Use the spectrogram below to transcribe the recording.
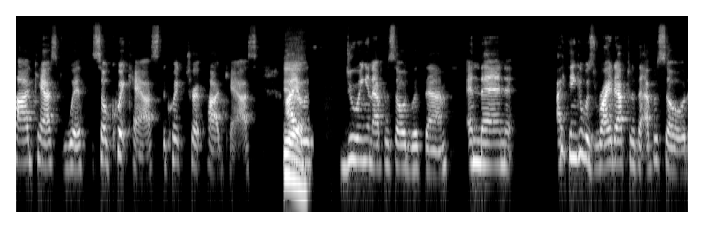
podcast with so QuickCast, the Kwik Trip podcast. I was doing an episode with them, and then I think it was right after the episode.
